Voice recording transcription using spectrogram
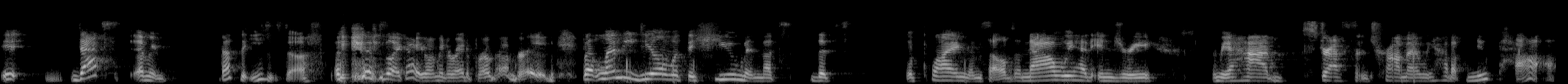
it that's. I mean, that's the easy stuff. it's like, hey, you want me to write a program? Great, but let me deal with the human that's that's applying themselves. And now we had injury we had stress and trauma we had a new path.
